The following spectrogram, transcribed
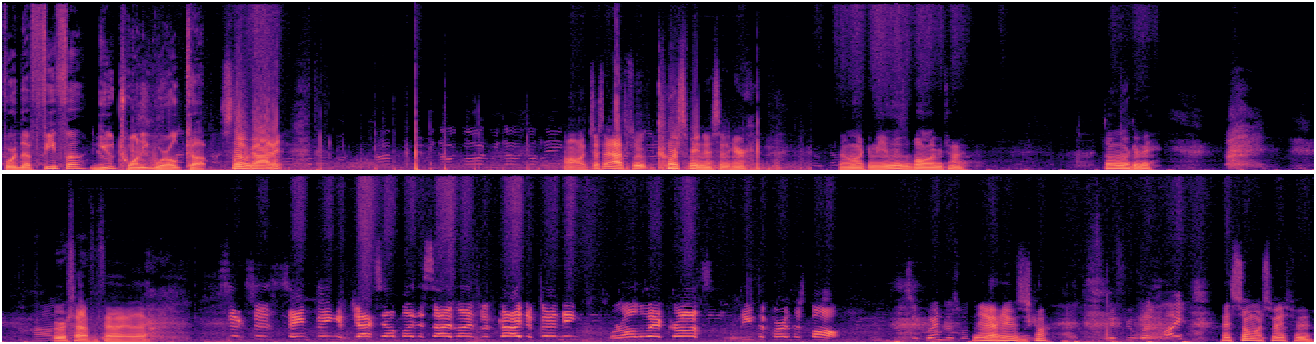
for the FIFA U20 World Cup. Still got it. Oh, just absolute crispiness in here. Don't look at me. You lose the ball every time. Don't look at me. We're set up for failure there. Sixes, same thing. If Jack's out by the sidelines with Kai defending, we're all the way across. Leave the furthest ball. Yeah, he was just coming. Midfield went high. There's so much space for you.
